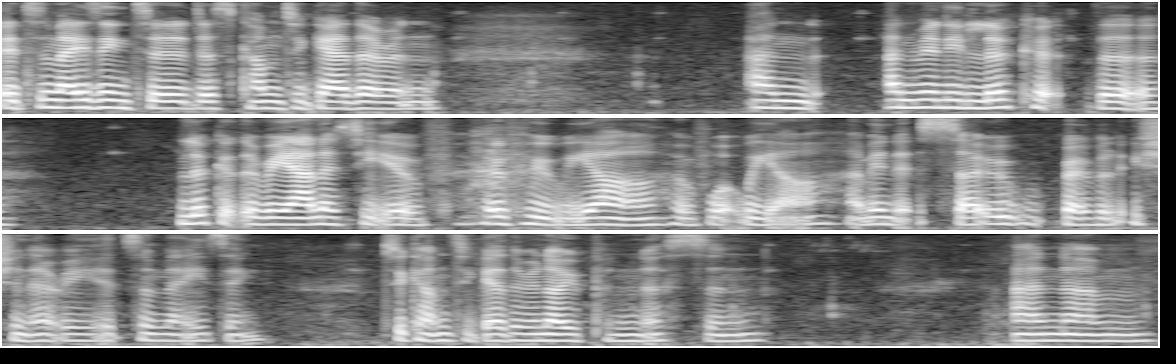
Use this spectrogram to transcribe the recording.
it's amazing to just come together and and and really look at the look at the reality of, of who we are, of what we are. I mean, it's so revolutionary. It's amazing to come together in openness and and um,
